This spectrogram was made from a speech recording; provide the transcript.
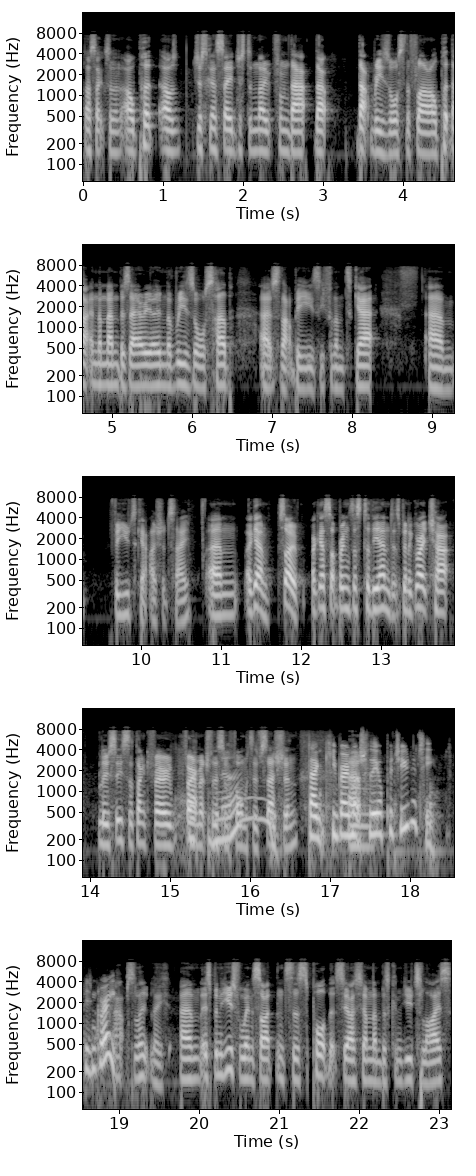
That's excellent. I'll put. I was just going to say just a note from that that that resource, the flyer. I'll put that in the members area in the resource hub, uh, so that'll be easy for them to get. Um, for you to get, I should say. Um, again, so I guess that brings us to the end. It's been a great chat, Lucy. So thank you very, very much for this no. informative session. Thank you very much um, for the opportunity. It's been great. Absolutely. Um, it's been a useful insight into the support that CICM members can utilise.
